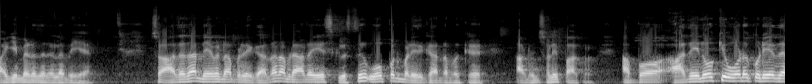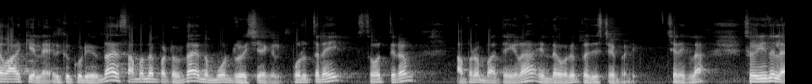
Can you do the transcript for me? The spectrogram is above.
மகிமையான நிலைமையை. ஸோ அதை தான் தேவன் என்ன பண்ணியிருக்காருன்னா நம்ம ஆட இயேசு கிறிஸ்து ஓப்பன் பண்ணியிருக்கார் நமக்கு அப்படின்னு சொல்லி பார்க்குறோம் அப்போது அதை நோக்கி ஓடக்கூடிய இந்த வாழ்க்கையில் இருக்கக்கூடியது தான் சம்மந்தப்பட்டது தான் இந்த மூன்று விஷயங்கள். பொருத்தனை ஸ்தோத்திரம் அப்புறம் பார்த்தீங்கன்னா இந்த ஒரு பிரதிஷ்டை பலி சரிங்களா? ஸோ இதில்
